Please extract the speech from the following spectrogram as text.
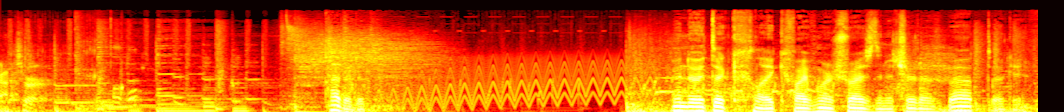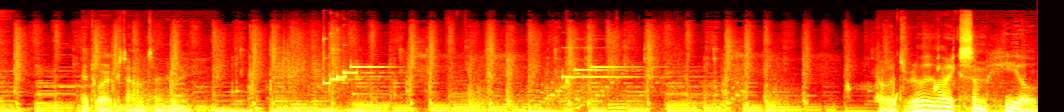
I did it. Even though it took like five more tries than it should have, but okay. It worked out anyway. I would really like some heal.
